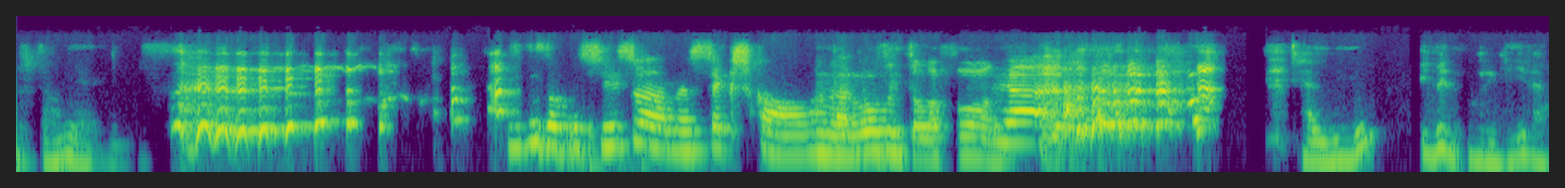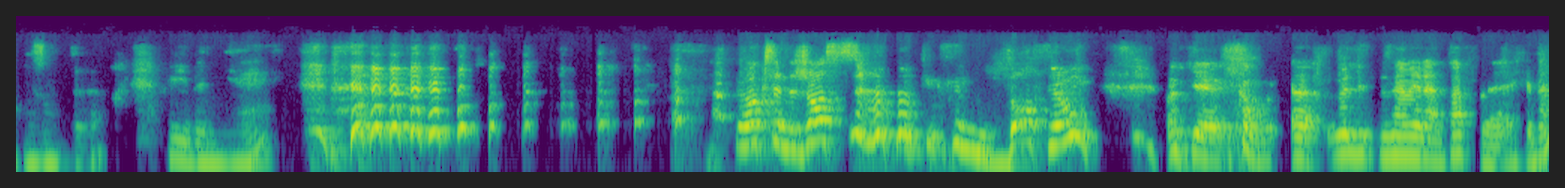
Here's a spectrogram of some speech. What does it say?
Vertel jij eens. Het is al precies zo aan een sekscall. Aan een roze telefoon. Ja. Hallo, ik ben Aurélie la Maison Wie ben jij? Ja, ik ben de Jos. Ik ben zo jong. Oké, kom. eh, we, zijn weer aan het afwijken. Hè?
